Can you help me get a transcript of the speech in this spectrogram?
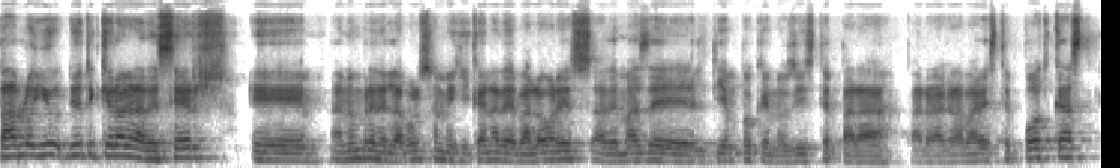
Pablo, yo, te quiero agradecer eh, a nombre de la Bolsa Mexicana de Valores, además del tiempo que nos diste para, grabar este podcast,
